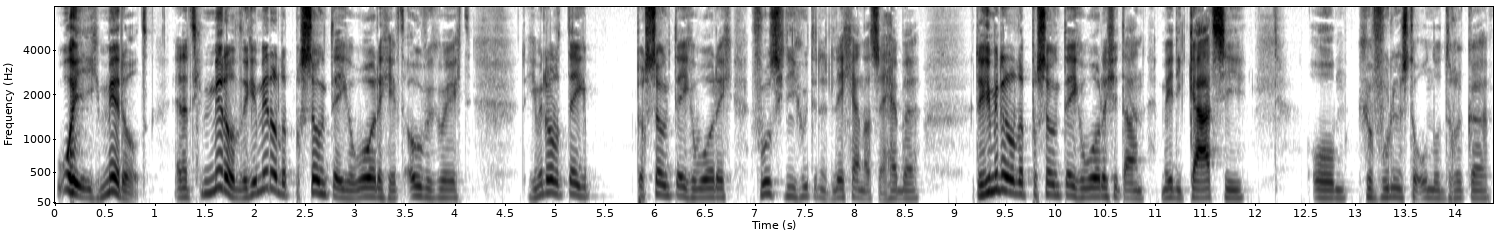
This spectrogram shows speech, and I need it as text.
je gemiddeld. En het gemiddelde, de gemiddelde persoon tegenwoordig heeft overgewicht. De gemiddelde persoon tegenwoordig voelt zich niet goed in het lichaam dat ze hebben. De gemiddelde persoon tegenwoordig zit aan medicatie om gevoelens te onderdrukken,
